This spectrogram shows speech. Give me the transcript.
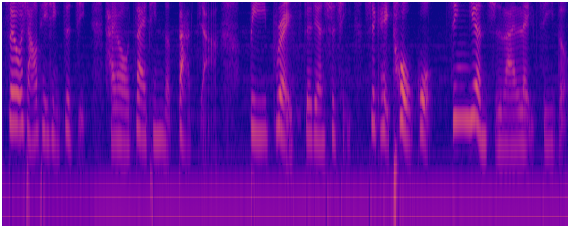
所以我想要提醒自己，还有在听的大家。Be brave 这件事情是可以透过经验值来累积的。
